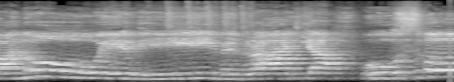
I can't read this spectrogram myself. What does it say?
панує вільми, браття у своїй.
